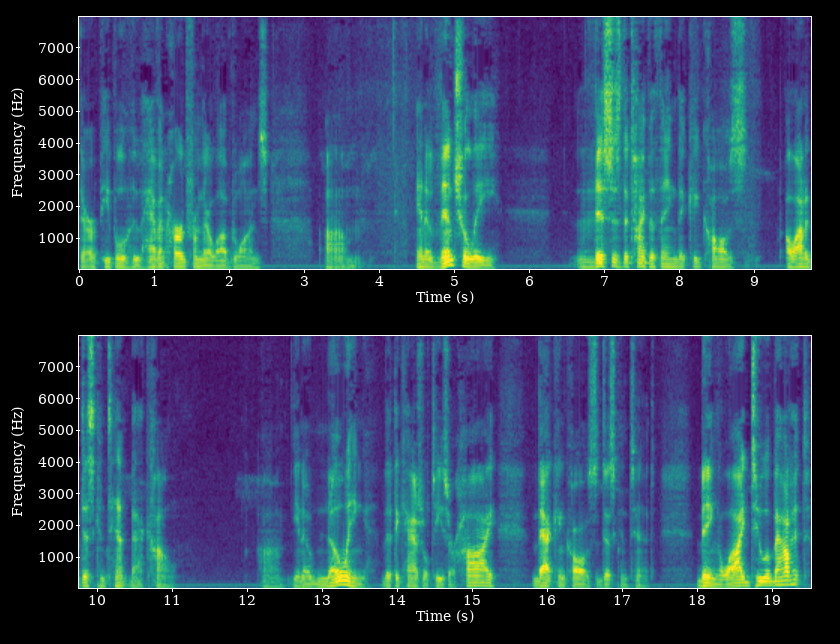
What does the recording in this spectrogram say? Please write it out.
There are people who haven't heard from their loved ones. Um, and eventually, this is the type of thing that could cause a lot of discontent back home. Um, you know, knowing that the casualties are high, that can cause discontent. Being lied to about it,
